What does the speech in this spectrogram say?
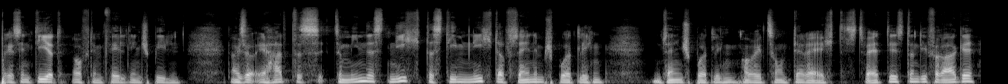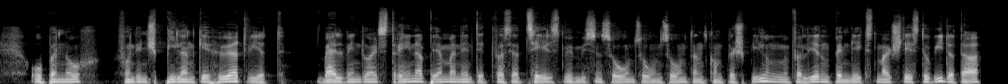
präsentiert auf dem Feld in Spielen. Also er hat das zumindest nicht, das Team nicht auf seinem sportlichen, in seinem sportlichen Horizont erreicht. Das zweite ist dann die Frage, ob er noch von den Spielern gehört wird. Weil wenn du als Trainer permanent etwas erzählst, wir müssen so und so und so und dann kommt das Spiel und man verliert und beim nächsten Mal stehst du wieder da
